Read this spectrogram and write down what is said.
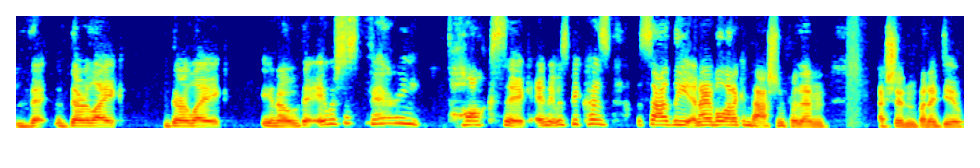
That they're like, they're like, you know, it was just very toxic. And it was because sadly, and I have a lot of compassion for them. I shouldn't, but I do.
